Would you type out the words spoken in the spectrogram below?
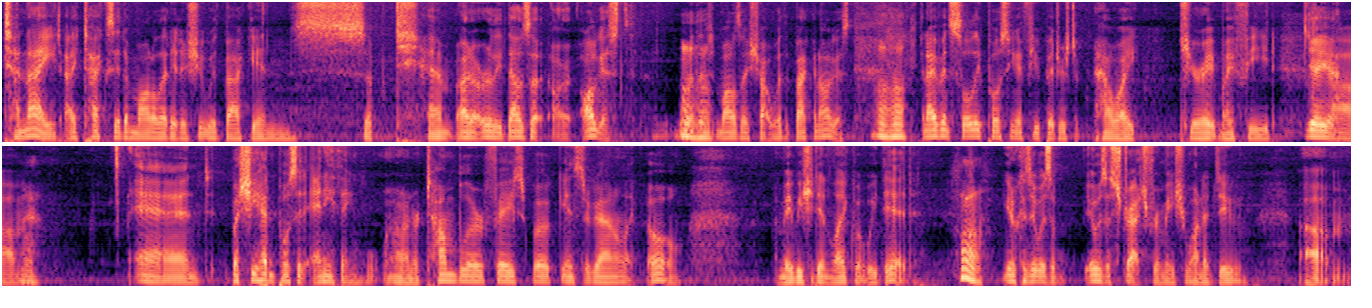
tonight I texted a model I did a shoot with back in September, uh, early that was uh, August. One of Mhm. the models I shot with back in August, Uh-huh. and I've been slowly posting a few pictures to how I curate my feed. Yeah, yeah. Um, yeah. And but she hadn't posted anything on her Tumblr, Facebook, Instagram. I'm like, oh, maybe she didn't like what we did Huh. you know, because it was a it was a stretch for me. She wanted to do um,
